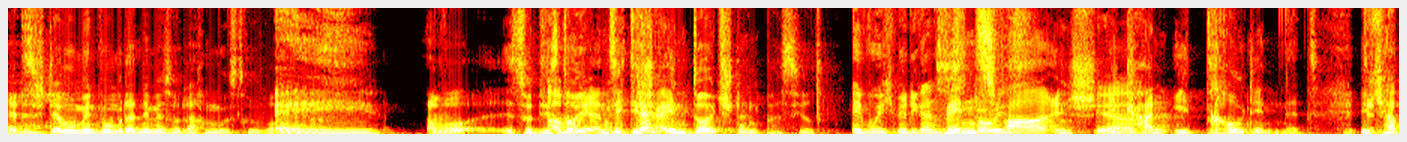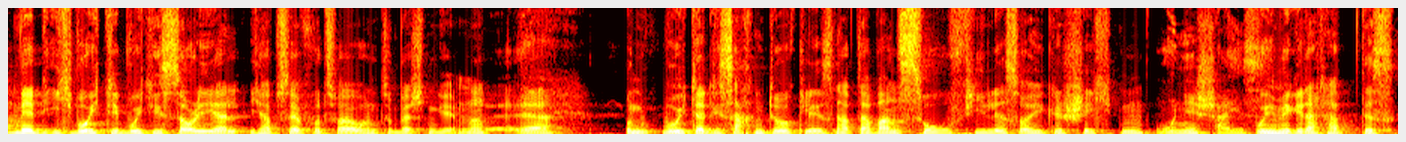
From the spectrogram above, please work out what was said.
Ja, das ist der Moment, wo man dann nicht mehr so lachen muss drüber. Ey. Aber so die Aber Story an sich, die ist ja in Deutschland passiert. Ey, wo ich mir die ganze Wenn es wahr ist, Ja. ich kann, ich trau dem nicht. Ich habe mir, ich, wo ich die, wo ich die Story ja, ich habe es ja vor zwei Wochen zum Besten gegeben, ne? Ja. Und wo ich da die Sachen durchgelesen habe, da waren so viele solche Geschichten, Ohne Scheiß. wo ich mir gedacht habe, das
